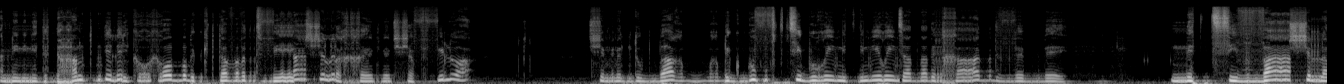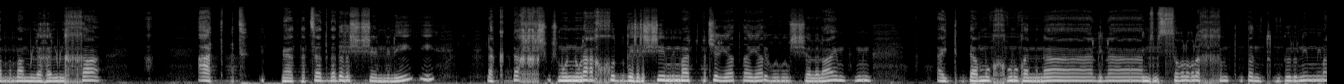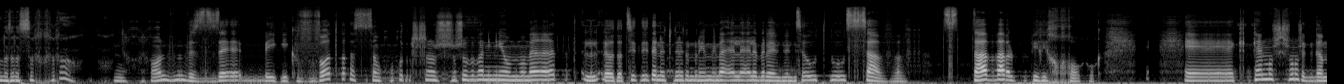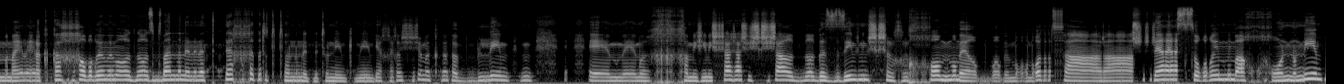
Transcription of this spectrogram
אני נדהמתי לקרוא בכתב התביעה שלכם, שאפילו שמדובר בגוף ציבורי מדינאי מצד אחד ובנציבה של הממלכה את מהצד השני לקח שמונה חודשים עד שעיריית ירושלים הייתה מוכנה למסור לכם את הנתונים על השכר. נכון, וזה בעקבות הסמכות שלנו, שוב אני אומרת, להוציא את הנתונים האלה באמצעות צו. צו על פי חוק. כן, משהו שגם לקח הרבה מאוד מאוד זמן לנתח את אותם נתונים, כי אחרי שמקבלים חמישה, שישה ארגזים של חומר במרות שני העשורים האחרונים,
